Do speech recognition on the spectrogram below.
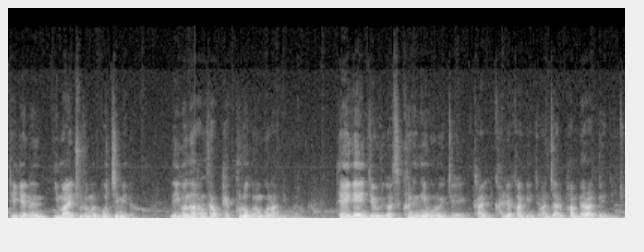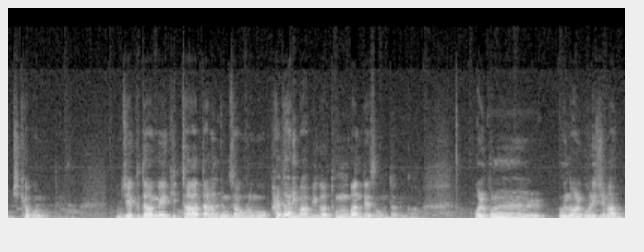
대개는 이마에 주름을 못 집니다. 근데 이거는 항상 100% 그런 건 아니고요. 대개 이제 우리가 스크리닝으로 이제 간- 간략하게 이제 환자를 판별할 때 이제 좀 시켜보는 겁니다. 그래서 이제 그 다음에 기타 다른 증상으로 뭐 팔다리 마비가 동반돼서 온다든가 얼굴은 얼굴이지만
